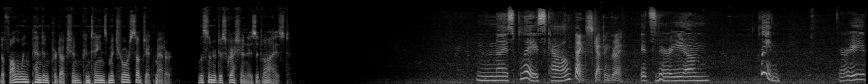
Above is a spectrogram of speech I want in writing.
The following pendant production contains mature subject matter. Listener discretion is advised. Nice place, Cal. Thanks, Captain Gray. It's very, um, clean. Very,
